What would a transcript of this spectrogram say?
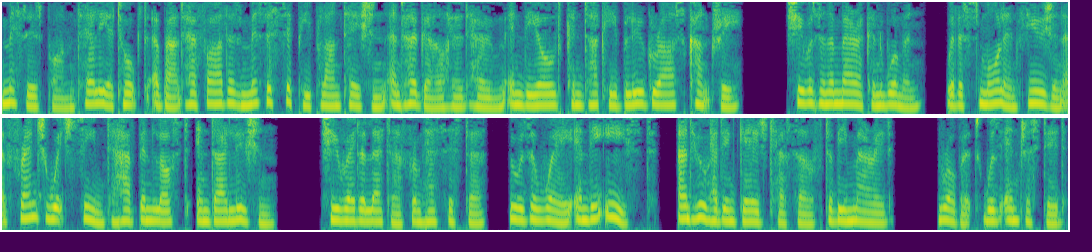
Mrs. Pontellier talked about her father's Mississippi plantation and her girlhood home in the old Kentucky bluegrass country. She was an American woman, with a small infusion of French which seemed to have been lost in dilution. She read a letter from her sister, who was away in the East, and who had engaged herself to be married. Robert was interested,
